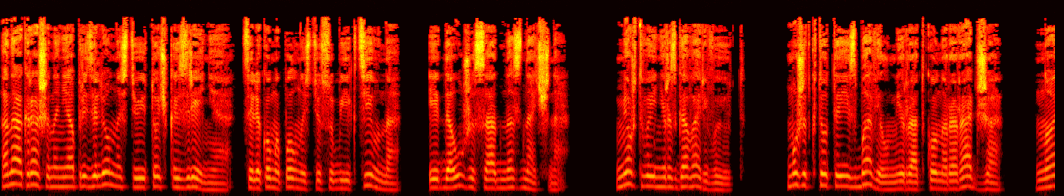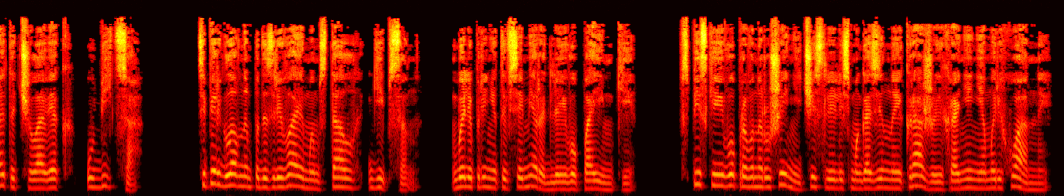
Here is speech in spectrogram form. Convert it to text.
Она окрашена неопределенностью и точкой зрения, целиком и полностью субъективно и до ужаса однозначно. Мертвые не разговаривают. Может, кто-то избавил мир от Конора Раджа, но этот человек — убийца. Теперь главным подозреваемым стал Гибсон. Были приняты все меры для его поимки. В списке его правонарушений числились магазинные кражи и хранение марихуаны.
